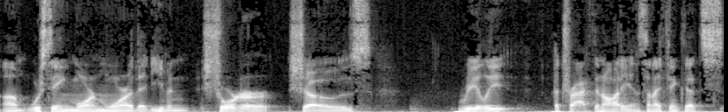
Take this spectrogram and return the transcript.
um, we're seeing more and more that even shorter shows really attract an audience, and I think that's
